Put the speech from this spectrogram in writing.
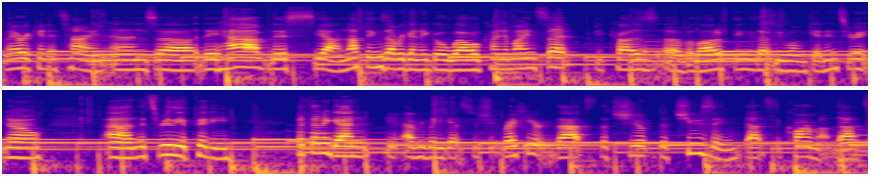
American Italian, and uh, they have this, yeah, nothing's ever going to go well kind of mindset because of a lot of things that we won't get into right now. And it's really a pity. But then again, everybody gets to choose. Right here, that's the, cho- the choosing, that's the karma, that's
